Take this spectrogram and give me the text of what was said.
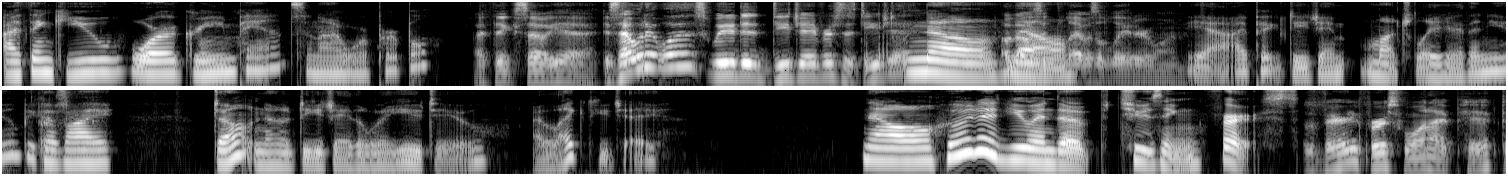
I think you wore green pants and I wore purple. I think so, yeah. Is that what it was? We did Dee Jay versus Dee Jay? No, Oh, that, no. was a, that was a later one. Yeah, I picked Dee Jay much later than you because That's I don't know Dee Jay the way you do. I like Dee Jay. Now, who did you end up choosing first? The very first one I picked,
